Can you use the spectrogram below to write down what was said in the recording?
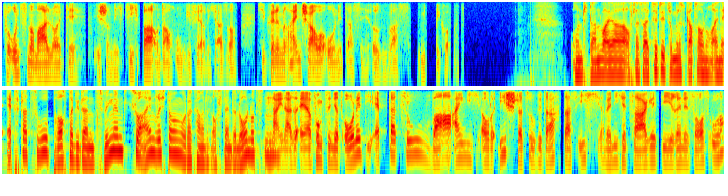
für uns Normalleute ist er nicht sichtbar und auch ungefährlich. Also Sie können reinschauen, ohne dass Sie irgendwas mitbekommen. Und dann war ja auf der Side City zumindest gab es auch noch eine App dazu. Braucht man die dann zwingend zur Einrichtung oder kann man das auch standalone nutzen? Nein, also er funktioniert ohne. Die App dazu war eigentlich oder ist dazu gedacht, dass ich, wenn ich jetzt sage, die Renaissance-Uhr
